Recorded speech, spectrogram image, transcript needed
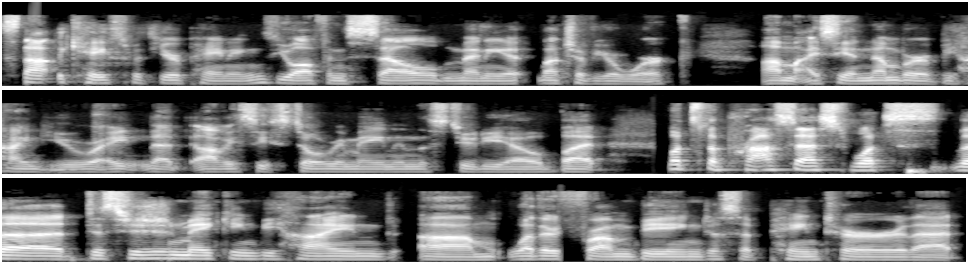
It's not the case with your paintings. You often sell many much of your work. Um, I see a number behind you, right? That obviously still remain in the studio. But what's the process? What's the decision making behind um, whether from being just a painter that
